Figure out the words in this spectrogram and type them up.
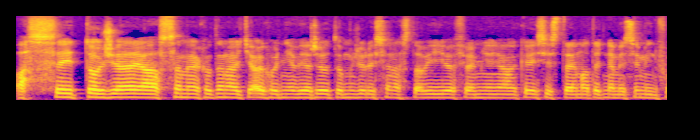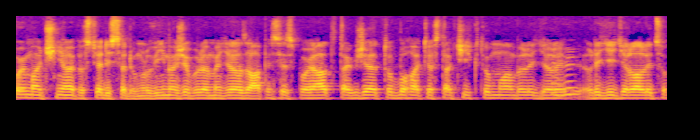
asi to, že já jsem jako ten ajťák hodně věřil tomu, že když se nastaví ve firmě nějaký systém, a teď nemyslím informační, ale prostě když se domluvíme, že budeme dělat zápisy spojat, takže to bohatě stačí k tomu, aby lidi, Mhm. mm-hmm. lidi dělali, co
